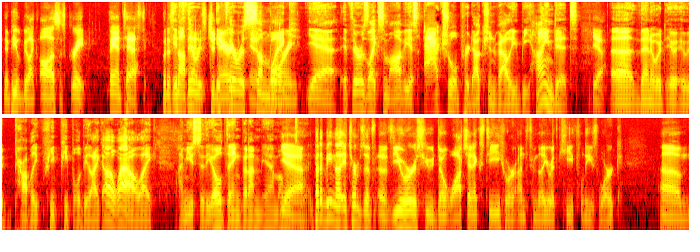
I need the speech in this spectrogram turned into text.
then people would be like, "Oh, this is great, fantastic." But it's not there that. was It's generic. if there was some like yeah if there was like some obvious actual production value behind it Yeah. uh, then it would it, it would probably pre- people would be like oh wow like i'm used to the old thing but i'm yeah i'm open yeah, to it but I mean, uh, in terms of, of viewers who don't watch NXT, who are unfamiliar with Keith Lee's work, um,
